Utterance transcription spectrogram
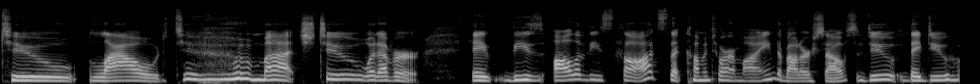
too loud, too much, too whatever. Okay, these all of these thoughts that come into our mind about ourselves do they do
